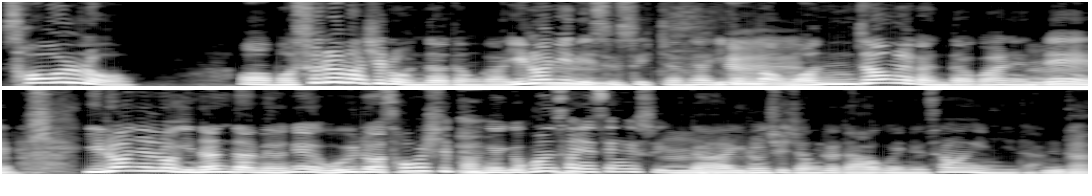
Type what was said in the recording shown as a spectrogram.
서울로 어, 뭐 술을 마시러 온다던가 이런 일이 음. 있을 수 있잖아요. 이른바 네. 원정을 간다고 하는데 음. 이런 일로 인한다면은 오히려 서울시 방역에 혼선이 생길 수 있다. 음. 이런 주장도 나오고 있는 상황입니다. 네.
